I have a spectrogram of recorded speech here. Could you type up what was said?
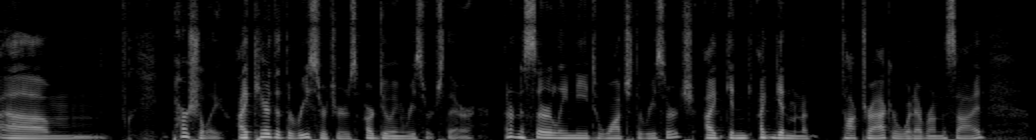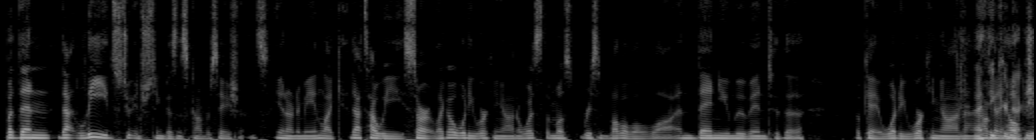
um, partially. I care that the researchers are doing research there. I don't necessarily need to watch the research. I can I can get them in a talk track or whatever on the side, but then that leads to interesting business conversations. You know what I mean? Like that's how we start. Like, oh, what are you working on, or what's the most recent blah blah blah blah, and then you move into the okay, what are you working on? And I think your natural,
